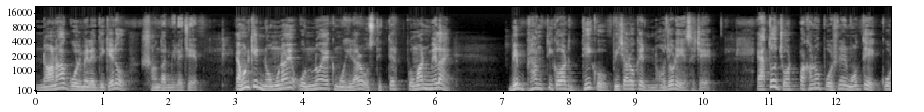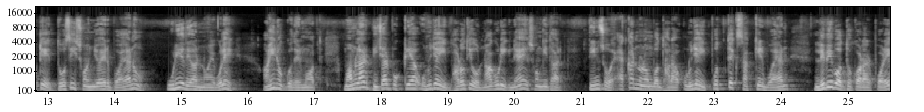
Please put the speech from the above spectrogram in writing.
নানা গোলমেলের দিকেরও সন্ধান মিলেছে। এমনকি নমুনায় অন্য এক মহিলার অস্তিত্বের প্রমাণ মেলায় বিভ্রান্তিকর দিকও বিচারকের নজরে এসেছে। এত জট পাখানো প্রশ্নের মধ্যে কোর্টে দোষী সঞ্জয়ের বয়ানও উড়িয়ে দেওয়ার নয় বলে আইনজ্ঞদের মত। মামলার বিচার প্রক্রিয়া অনুযায়ী ভারতীয় নাগরিক ন্যায় সংহিতার তিনশো একান্ন নম্বর ধারা অনুযায়ী প্রত্যেক সাক্ষীর বয়ান লিপিবদ্ধ করার পরে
